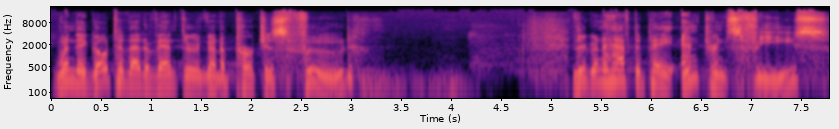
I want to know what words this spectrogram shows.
When they go to that event, they're going to purchase food. They're going to have to pay entrance fees.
